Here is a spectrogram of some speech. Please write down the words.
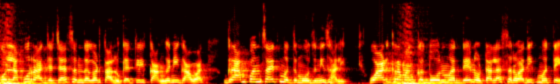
कोल्हापूर राज्याच्या चंदगड तालुक्यातील कांगणी गावात ग्रामपंचायत मतमोजणी झाली. वार्ड क्रमांक दोन मध्ये नोटाला सर्वाधिक मते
